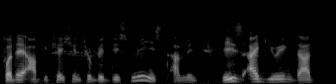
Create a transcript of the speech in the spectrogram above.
for the application to be dismissed. I mean, he's arguing that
